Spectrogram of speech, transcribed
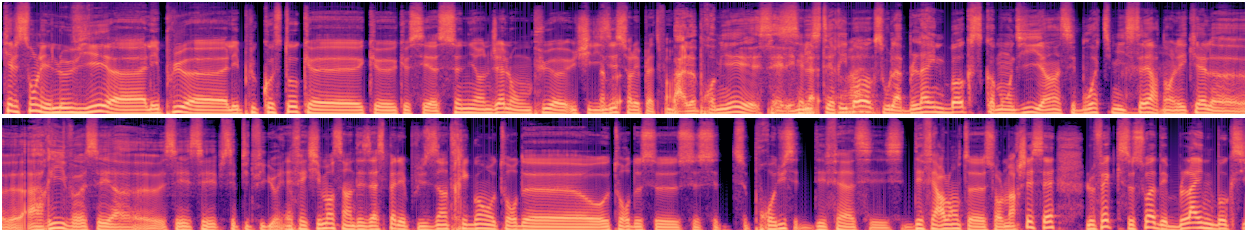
quels sont les leviers euh, les, plus, euh, les plus costauds que, que, que, ces Sunny Angel ont pu euh, utiliser sur les plateformes? bah, Le premier, c'est les Mystery Box ou la Blind Box, comme on dit, hein, ces boîtes mystères dans lesquelles arrivent ces, ces, ces, ces, petites figurines. Effectivement, c'est un des aspects les plus intrigants autour de, autour de ce, ce, ce, produit, cette, déferlante sur le marché, c'est le fait que ce soit des blind boxes,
